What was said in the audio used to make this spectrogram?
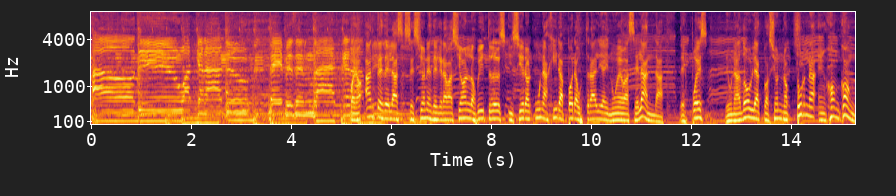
Oh dear, what can I do? Baby's in black. and Bueno, antes de las sesiones de grabación, los Beatles hicieron una gira por Australia y Nueva Zelanda. después de una doble actuación nocturna en Hong Kong,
